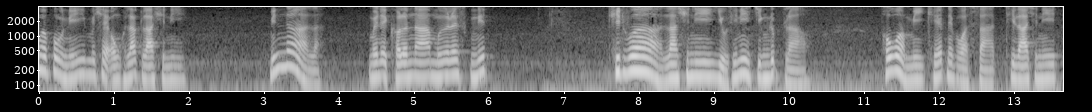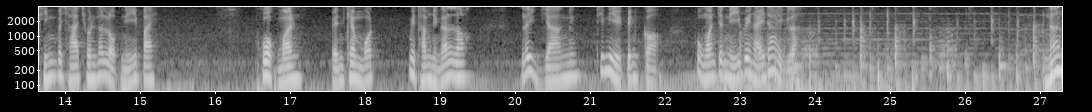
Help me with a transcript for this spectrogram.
ว่าพวกนี้ไม่ใช่องค์รักราชินี มิน่าล่ะ ไม่ได้คอรนามือเลยสักนิด คิดว่าราชินีอยู่ที่นี่จริงหรือเปล่า เพราะว่ามีเคสในประวัติศาสตร์ที่ราชินีทิ้งประชาชนแล้วหลบหนีไป พวกมันเป็นแค่มดไม่ทำอย่างนั้นหรอก และอีกอย่างหนึ่งที่นี่เป็นเกาะ พวกมันจะหนีไปไหนได้อีกล่ะ นั่น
